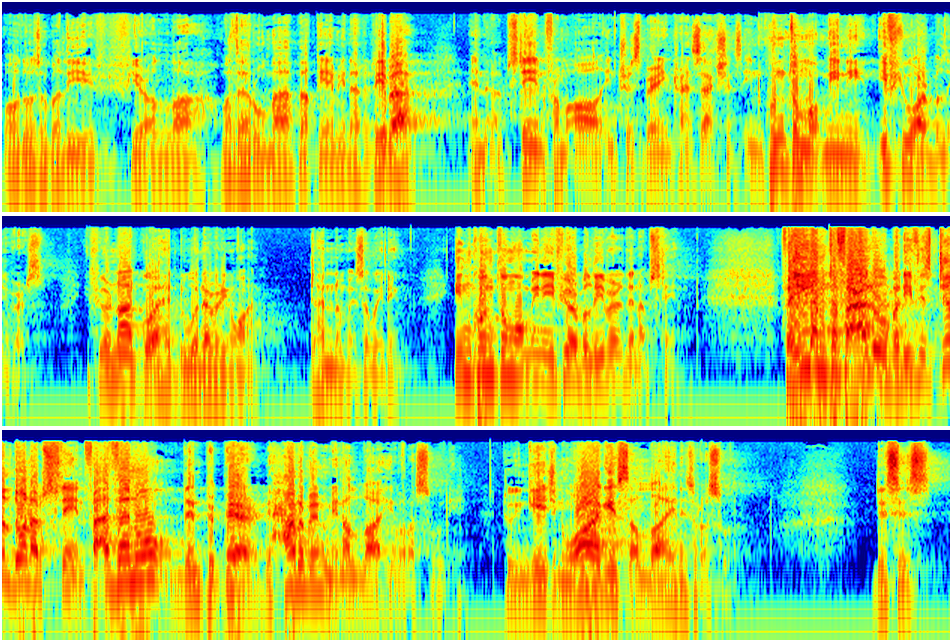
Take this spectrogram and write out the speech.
All those who believe, fear Allah وذروا ما بقي من الربا and abstain from all interest-bearing transactions. In kuntum mu'minin, if you are believers. If you are not, go ahead, do whatever you want. Jahannam is awaiting. In kuntum mu'minin, if you are a believer, then abstain. فإن لم تفعلوا, but if you still don't abstain, فأذنوا, then prepare بحرب من الله ورسوله to engage in war against Allah and His Rasul. This is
